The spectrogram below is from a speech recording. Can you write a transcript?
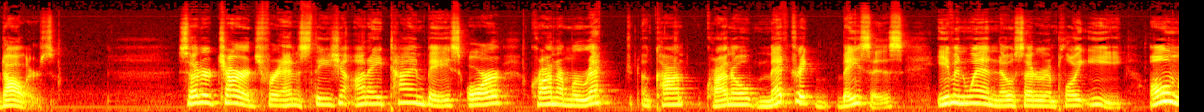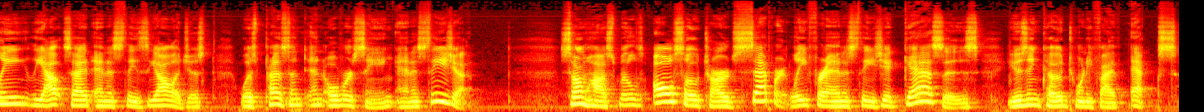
dollars. Sutter charged for anesthesia on a time base or chronometric basis, even when no Sutter employee, only the outside anesthesiologist, was present and overseeing anesthesia. Some hospitals also charge separately for anesthesia gases using code 25X.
